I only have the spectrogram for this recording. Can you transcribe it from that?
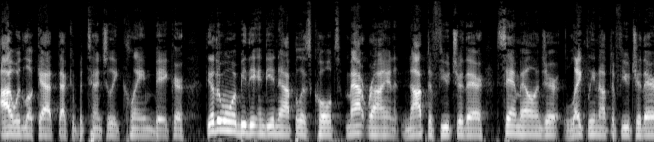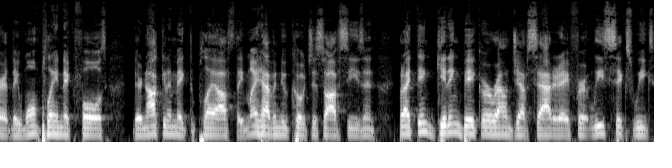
I would look at that could potentially claim Baker. The other one would be the Indianapolis Colts. Matt Ryan, not the future there. Sam Ehlinger, likely not the future there. They won't play Nick Foles. They're not going to make the playoffs. They might have a new coach this offseason, but I think getting Baker around Jeff Saturday for at least six weeks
